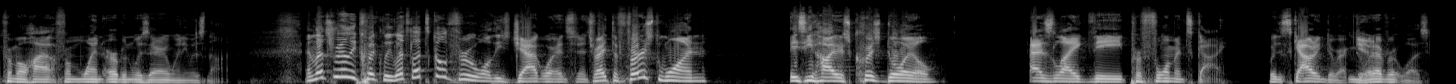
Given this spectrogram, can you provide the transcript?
from Ohio from when Urban was there and when he was not. And let's really quickly let's let's go through all these Jaguar incidents, right? The first one is he hires Chris Doyle as like the performance guy or the scouting director, Yeah. whatever it was.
